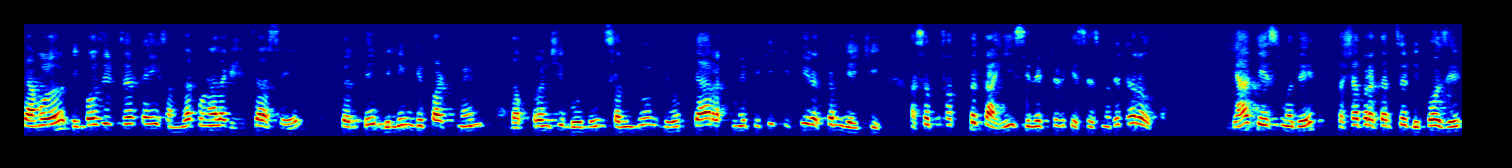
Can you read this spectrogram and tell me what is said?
त्यामुळं डिपॉझिट जर काही समजा कोणाला घ्यायचं असेल तर ते बिलिंग डिपार्टमेंट डॉक्टरांशी बोलून समजून घेऊन त्या रकमेपैकी किती रक्कम घ्यायची असं फक्त काही सिलेक्टेड केसेसमध्ये ठरवतात ह्या केसमध्ये तशा प्रकारचं डिपॉझिट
